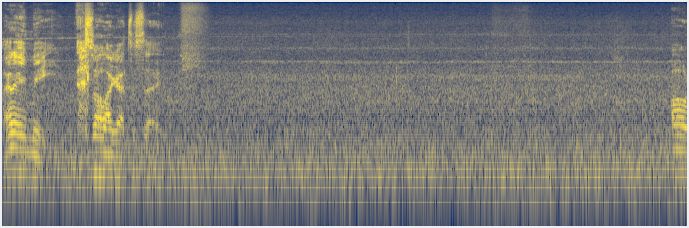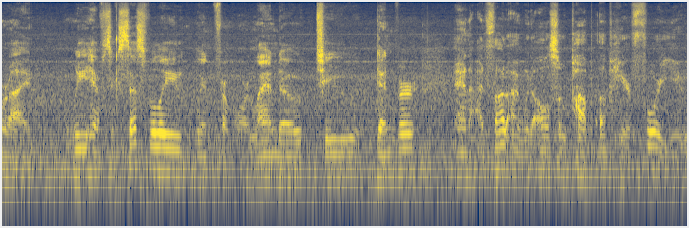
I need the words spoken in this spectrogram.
That ain't me. That's all I got to say. Alright, we have successfully went from Orlando to Denver, and I thought I would also pop up here for you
